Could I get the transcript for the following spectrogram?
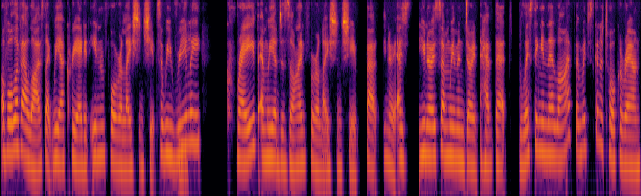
of all of our lives. Like we are created in for relationship. So we mm. really mm crave and we are designed for relationship. But, you know, as you know, some women don't have that blessing in their life. And we're just going to talk around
